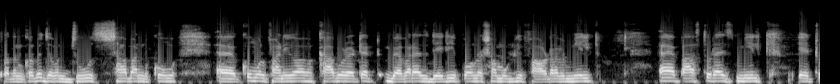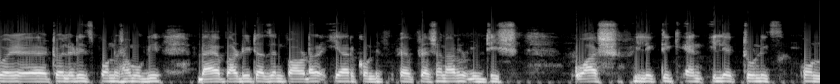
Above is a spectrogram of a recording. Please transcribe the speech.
প্রদান করবে। যেমন জুস, সাবান, কোম- কোমল পানীয় কার্বোরেটেড বেভারেজ ডেইরি পণ্য সামগ্রী powder milk pasteurize milk toiletries পণ্য সামগ্রী diaper detergent powder air freshener dish wash electric and electronics পণ্য,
